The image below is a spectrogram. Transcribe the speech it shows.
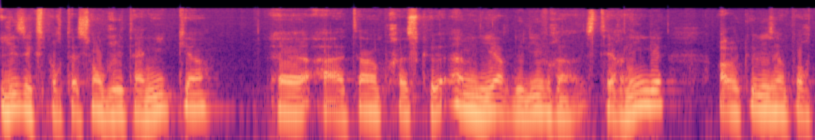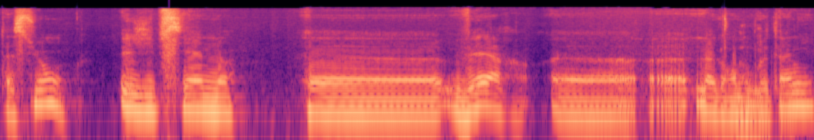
les exportations britanniques ont atteint presque un milliard de livres sterling, alors que les importations égyptienne euh, vers euh, la Grande-Bretagne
